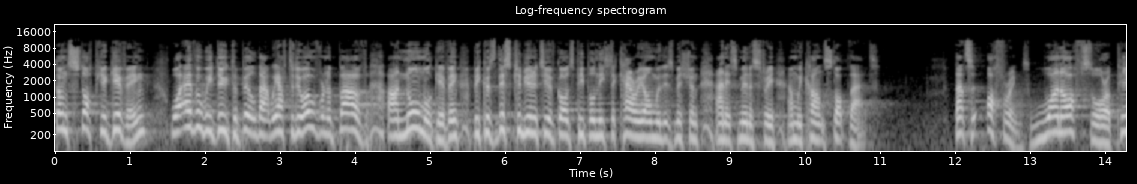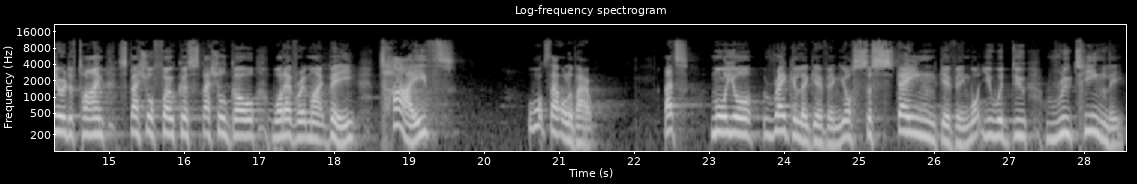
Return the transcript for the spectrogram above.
don't stop your giving. Whatever we do to build that, we have to do over and above our normal giving because this community of God's people needs to carry on with its mission and its ministry and we can't stop that. That's offerings, one-offs or a period of time, special focus, special goal, whatever it might be. Tithes well, what's that all about? That's more your regular giving, your sustained giving, what you would do routinely.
